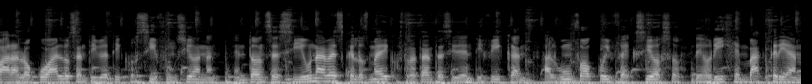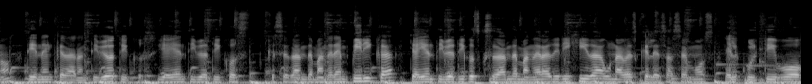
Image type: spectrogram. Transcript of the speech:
para lo cual los antibióticos sí funcionan. Entonces, si una vez que los médicos tratantes identifican algún foco infeccioso de origen bacteriano, tienen que dar antibióticos. Y hay antibióticos que se dan de manera empírica y hay antibióticos que se dan de manera dirigida una vez que les hacemos el cultivo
